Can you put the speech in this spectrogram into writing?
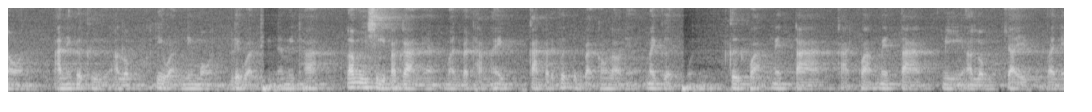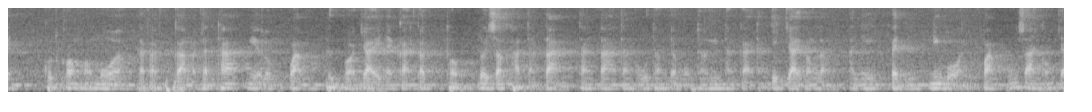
นอน อันนี้ก็คืออารมณ์ ที่ว่านิมนต์เรียกว่าทินมิทะแล้วมีสี่ประการเนี่ยมันไปทำให้การปฏิพฤติปฏิบัติของเราเนี่ยไม่เกิดผลคือความเมตตาขาดความเมตตา มีอารมณ์ใจไปในขุดข้องของมัวแล้วก็การมาชันทะมีอารมณ์ความพึงพอใจในการกระทบโดยสัมผัสต่างๆ ทางตาทางหูทางจมูกทางลิ้นทางกายทางจิตใจของเรา อันนี้เป็นนิวรณ์ความฟุ้งซ่านของใจ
